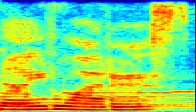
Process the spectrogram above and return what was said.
Nine Waters.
